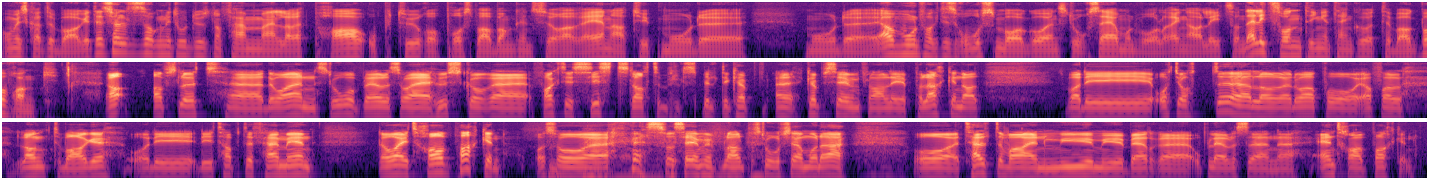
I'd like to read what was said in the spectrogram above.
om vi skal tilbake til sølvsesongen i 2005, eller et par oppturer på Sparebanken Sør Arena, typ mot, eh, mot, eh, ja, mot faktisk Rosenborg og en storseier mot Vålerenga. sånn. Det er litt sånne ting jeg tenker tilbake på, Frank. Ja, absolutt. Eh, Det var en stor opplevelse. Og jeg husker eh, faktisk sist Start spilte cup- eh, på Lerkendal. Var de 88, eller det var på iallfall langt tilbake, og de, de tapte 5-1. Da var i Travparken og så, så semifinalen på storskjermen der. Og teltet var en mye, mye bedre opplevelse enn en Travparken.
